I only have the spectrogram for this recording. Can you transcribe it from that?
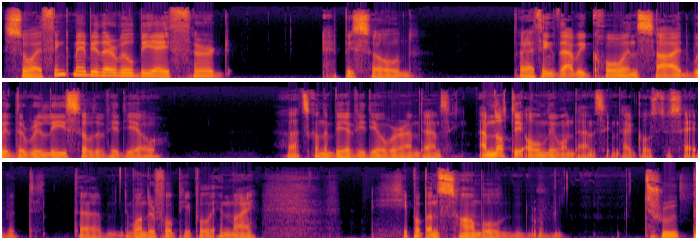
So I think maybe there will be a third episode, but I think that will coincide with the release of the video. That's going to be a video where I'm dancing. I'm not the only one dancing, that goes to say, but the wonderful people in my hip hop ensemble troupe.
